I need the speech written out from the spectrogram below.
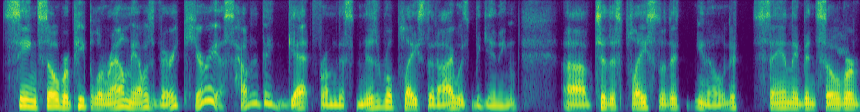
seeing sober people around me, I was very curious. How did they get from this miserable place that I was beginning uh, to this place that, you know, they're saying they've been sober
